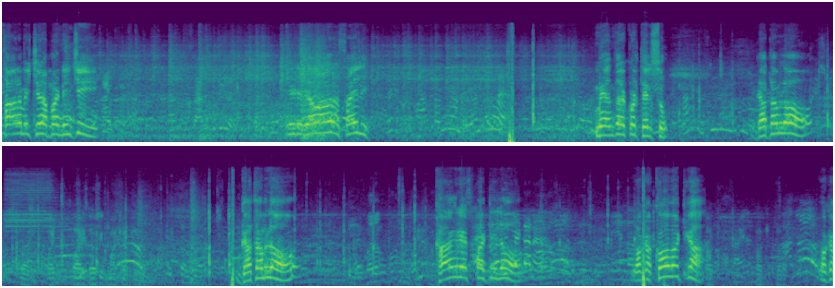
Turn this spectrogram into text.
స్థానం ఇచ్చినప్పటి నుంచి వీడి వ్యవహార శైలి మీ అందరికి కూడా తెలుసు. గతంలో గతంలో కాంగ్రెస్ పార్టీలో ఒక కోవట్గా ఒక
